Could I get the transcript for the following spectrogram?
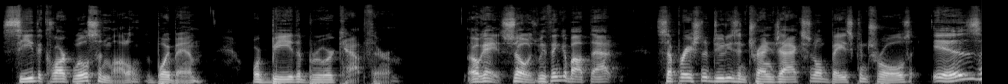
C, the Clark-Wilson model, the boy band, or B, the Brewer-CAP theorem. Okay, so as we think about that, separation of duties and transactional based controls is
